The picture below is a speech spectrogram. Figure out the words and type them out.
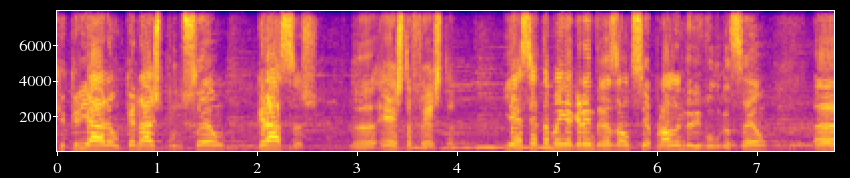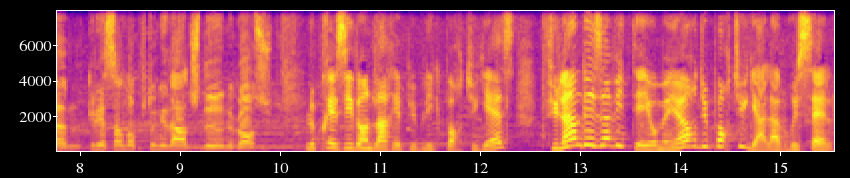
que criaram canais de produção graças uh, a esta festa. E essa é também a grande razão de ser, para além da divulgação, a criação de. Le président la République portugaise fut l'un des invités au meilleur du Portugal à Bruxelles.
